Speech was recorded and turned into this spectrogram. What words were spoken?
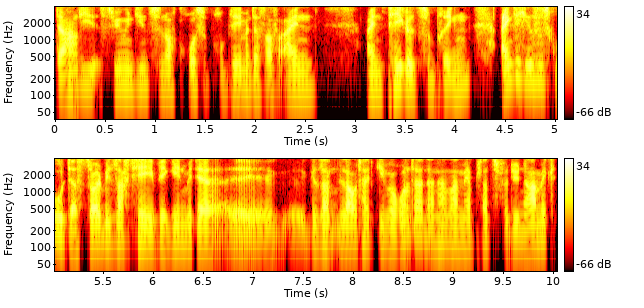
da haben die Streaming-Dienste noch große Probleme, das auf einen einen Pegel zu bringen. Eigentlich ist es gut, dass Dolby sagt, hey, wir gehen mit der äh, gesamten Lautheit gehen wir runter, dann haben wir mehr Platz für Dynamik,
